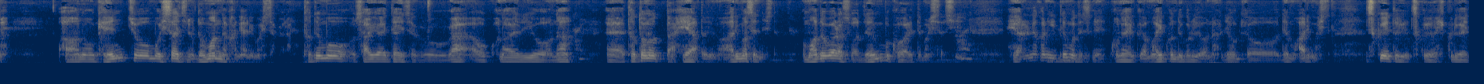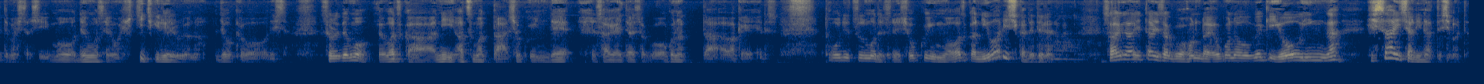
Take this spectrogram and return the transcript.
あの県庁も被災地のど真ん中にありましたからとても災害対策が行えるような、えー整った部屋というのはありませんでした。窓ガラスは全部壊れてましたし、はい部屋の中にいてもですね粉雪が舞い込んでくるような状況でもありました。机という机はひっくり返ってましたしもう電話線を引きちぎれるような状況でした。それでもわずかに集まった職員で災害対策を行ったわけです。当日もですね職員はわずか2割しか出てれなかった。災害対策を本来行うべき要因が被災者になってしまった。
